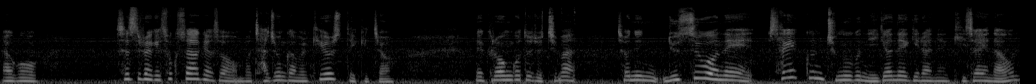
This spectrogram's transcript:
라고 스스로에게 속삭여서 뭐 자존감을 키울 수도 있겠죠. 네, 그런 것도 좋지만 저는 뉴스원의 사기꾼 중국은 이겨내기라는 기사에 나온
